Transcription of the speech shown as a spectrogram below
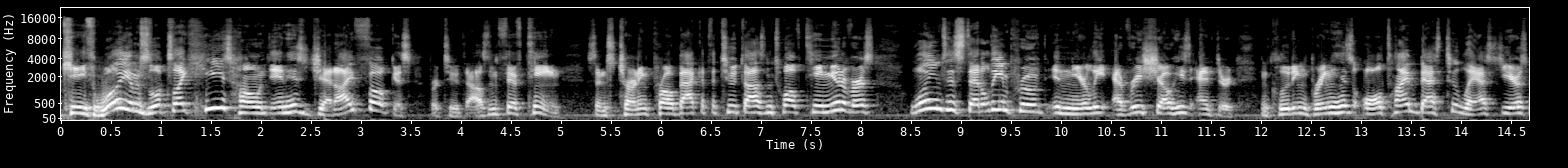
Keith Williams looks like he's honed in his Jedi focus for 2015. Since turning pro back at the 2012 Team Universe, Williams has steadily improved in nearly every show he's entered, including bringing his all time best to last year's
